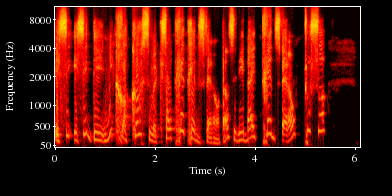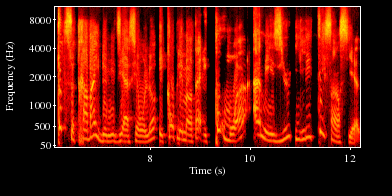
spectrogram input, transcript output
et c'est des microcosmes qui sont très, très différents. Hein. C'est des bêtes très différentes. Tout ça, tout ce travail de médiation-là est complémentaire et pour moi, à mes yeux, il est essentiel.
